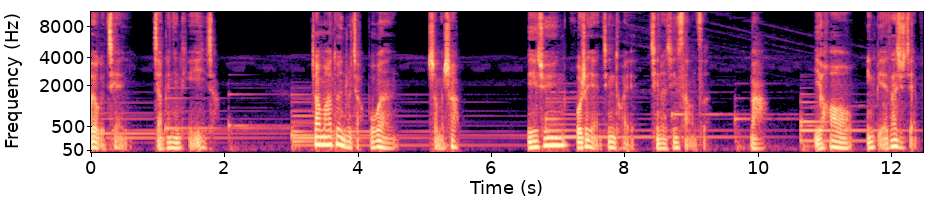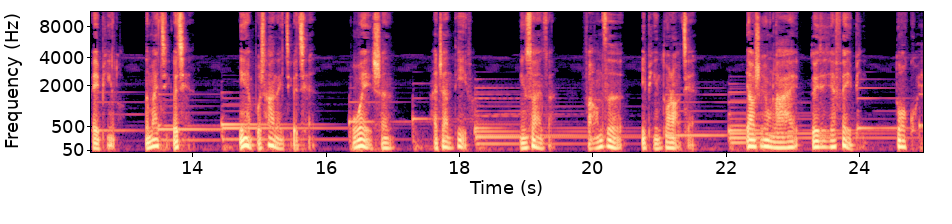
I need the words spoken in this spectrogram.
我有个建议。”想跟您提一下。张妈顿住脚步问：“什么事儿？”李军扶着眼镜腿，清了清嗓子：“妈，以后您别再去捡废品了，能卖几个钱？您也不差那几个钱，不卫生，还占地方。您算算，房子一平多少钱？要是用来堆这些废品，多亏。”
